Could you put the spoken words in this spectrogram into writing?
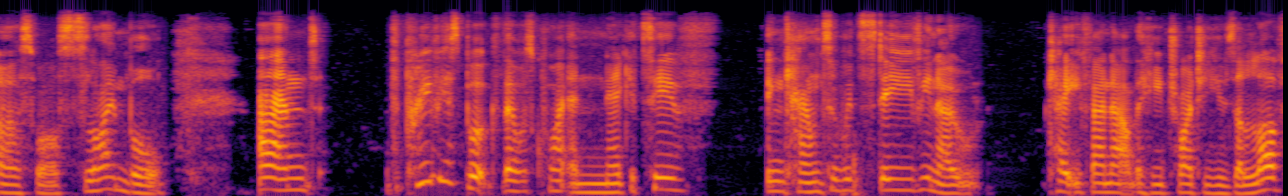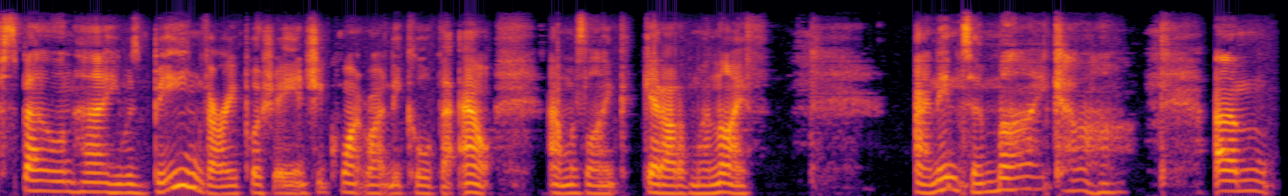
erstwhile Slimeball. And the previous book, there was quite a negative encounter with Steve. You know, Katie found out that he tried to use a love spell on her. He was being very pushy, and she quite rightly called that out and was like, Get out of my life. And into my car. Um,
